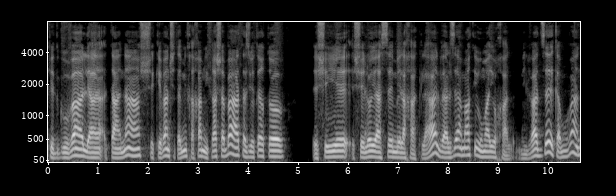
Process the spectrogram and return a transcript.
כתגובה לטענה שכיוון שתלמיד חכם נקרא שבת, אז יותר טוב שיהיה, שלא יעשה מלאכה כלל, ועל זה אמרתי ומה יאכל. מלבד זה, כמובן,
